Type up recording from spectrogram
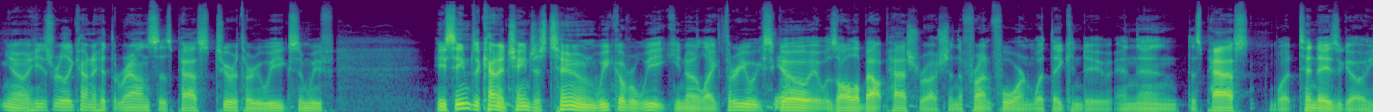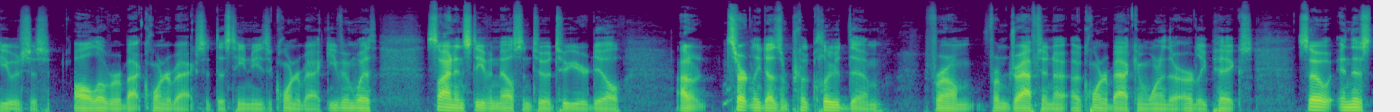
you know, he's really kind of hit the rounds this past two or three weeks, and we've he seemed to kind of change his tune week over week. You know, like three weeks yeah. ago, it was all about pass rush and the front four and what they can do, and then this past what ten days ago, he was just all over about cornerbacks that this team needs a cornerback, even with signing Steven Nelson to a two year deal. I don't certainly doesn't preclude them from from drafting a, a cornerback in one of their early picks. So in this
